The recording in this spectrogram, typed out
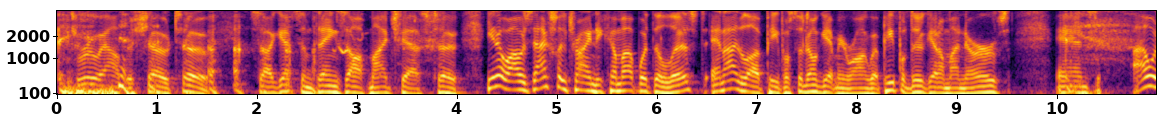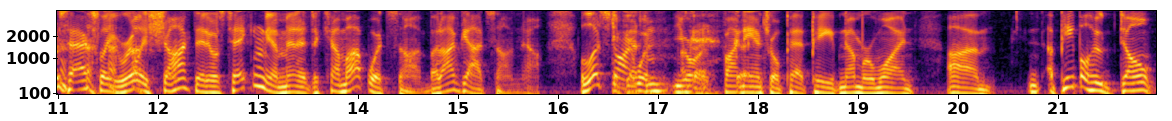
throughout the show too. So I get some things off my chest too. You know, I was actually trying to come up with a list, and I love people, so don't get me wrong, but people do get on my nerves. And I was actually really shocked that it was taking me a minute to come up with some, but I've got some now. Well, let's start with some? your Okay, good. financial pet peeve number one. Um, people who don't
